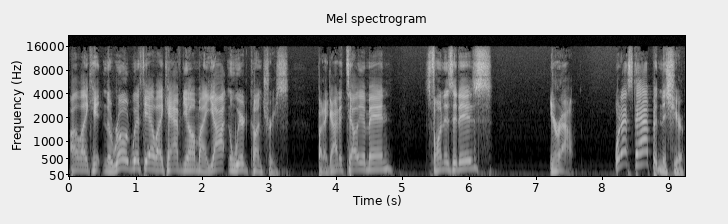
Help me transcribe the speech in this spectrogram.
I like hitting the road with you. I like having you on my yacht in weird countries. But I got to tell you, man, as fun as it is, you're out. What has to happen this year?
